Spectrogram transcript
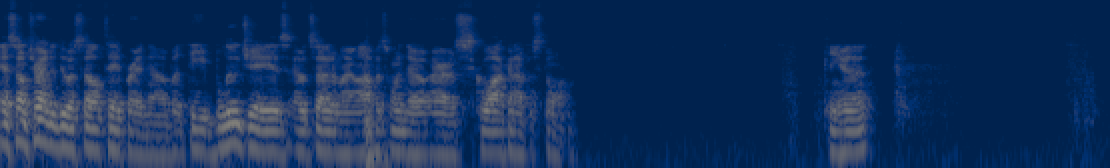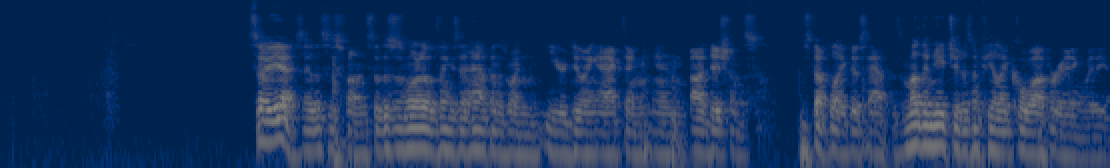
Yeah, so I'm trying to do a self-tape right now, but the blue jays outside of my office window are squawking up a storm. Can you hear that? So yeah, so this is fun. So this is one of the things that happens when you're doing acting and auditions. Stuff like this happens. Mother Nature doesn't feel like cooperating with you.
